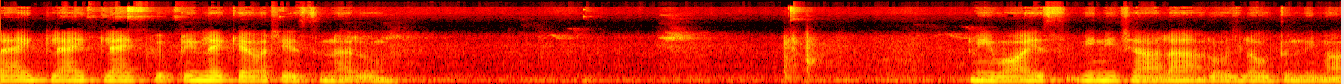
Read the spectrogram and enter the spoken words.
like like like fifteen like ఎవరు చేస్తున్నారు? మీ వాయిస్ విని చాలా రోజులు అవుతుంది. మా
